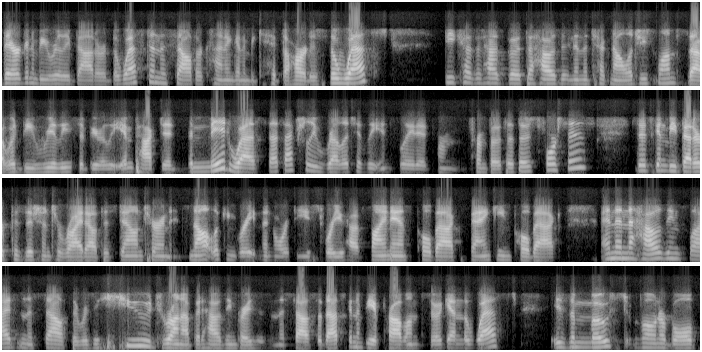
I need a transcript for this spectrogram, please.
they're going to be really battered. The West and the South are kind of going to be hit the hardest. The West, because it has both the housing and the technology slumps, that would be really severely impacted. The Midwest, that's actually relatively insulated from from both of those forces. So it's going to be better positioned to ride out this downturn. It's not looking great in the Northeast where you have finance pullback, banking pullback, and then the housing slides in the South. There was a huge run up in housing prices in the South, so that's going to be a problem. So again, the West is the most vulnerable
